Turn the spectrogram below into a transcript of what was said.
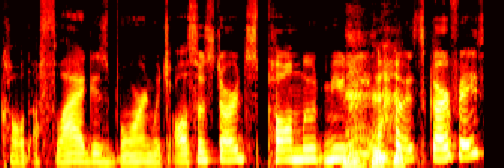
called A Flag is Born, which also stars Paul Muni, uh, Scarface,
